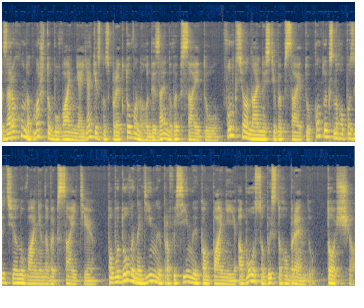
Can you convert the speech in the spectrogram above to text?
За рахунок масштабування якісно спроєктованого дизайну веб-сайту, функціональності веб-сайту, комплексного позиціонування на веб-сайті, побудови надійної професійної компанії або особистого бренду тощо.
